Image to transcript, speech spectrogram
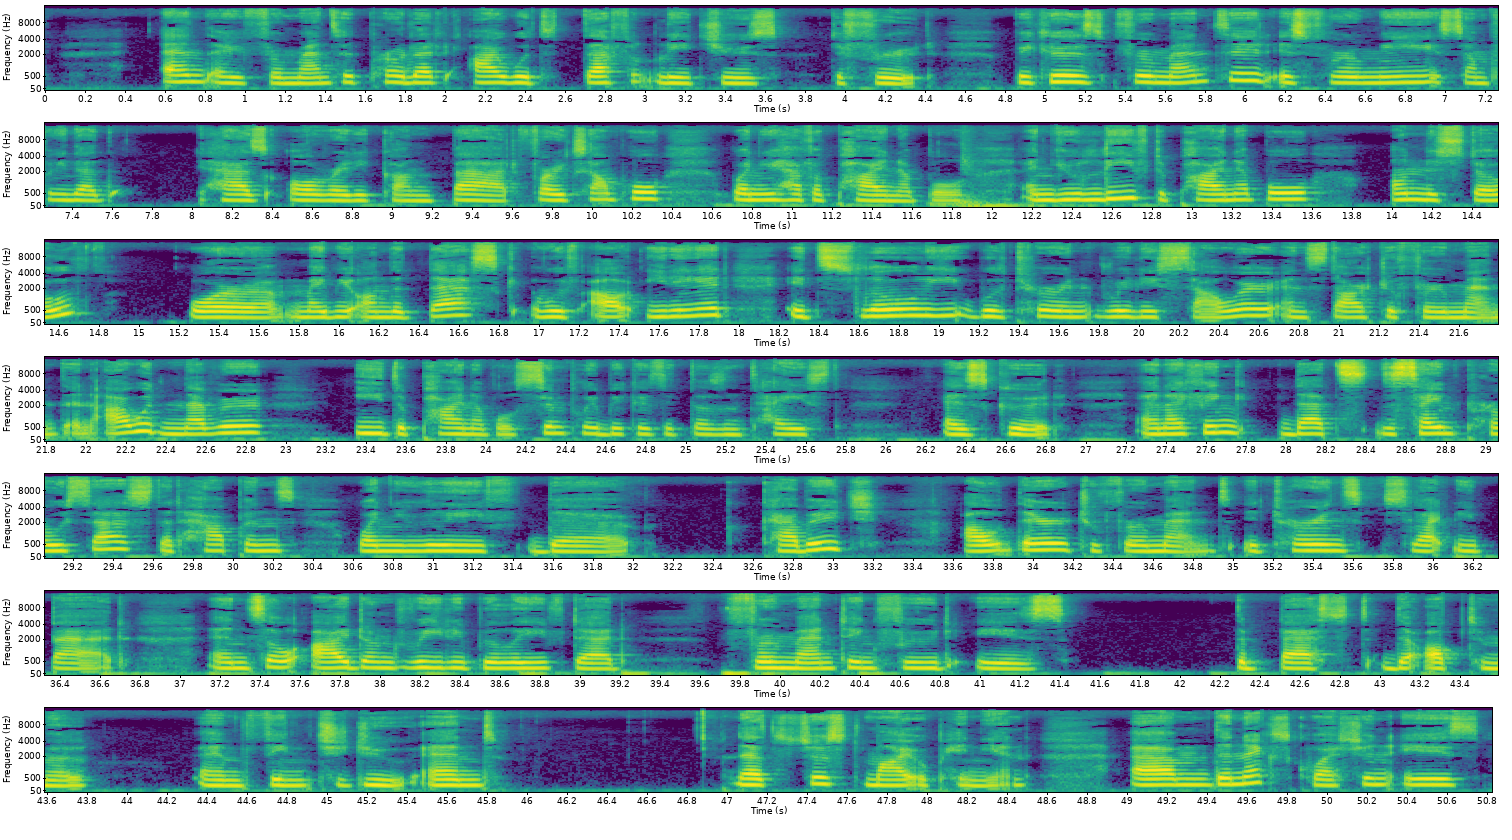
and a fermented product, I would definitely choose the fruit because fermented is for me something that has already gone bad. For example, when you have a pineapple and you leave the pineapple on the stove or maybe on the desk without eating it, it slowly will turn really sour and start to ferment. And I would never eat the pineapple simply because it doesn't taste as good. And I think that's the same process that happens when you leave the cabbage out there to ferment. It turns slightly bad. And so I don't really believe that fermenting food is the best, the optimal um, thing to do. And that's just my opinion. Um, the next question is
